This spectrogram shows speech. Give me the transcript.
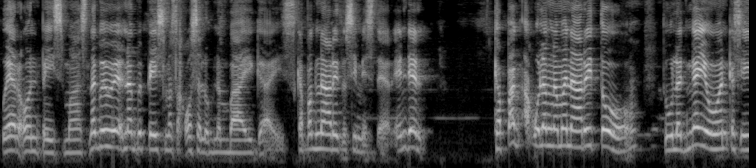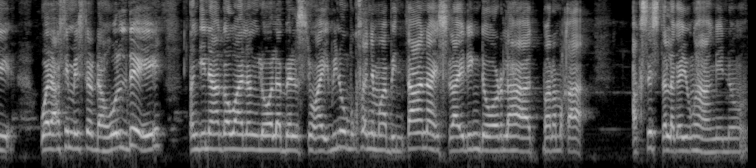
wear on face mask. Nagwe nagpe-face mask ako sa loob ng bahay, guys. Kapag narito si Mister. And then, kapag ako lang naman narito, tulad ngayon, kasi wala si Mr. the whole day, ang ginagawa ng Lola Bells nyo ay binubuksan niya mga bintana, sliding door, lahat, para maka-access talaga yung hangin, no?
